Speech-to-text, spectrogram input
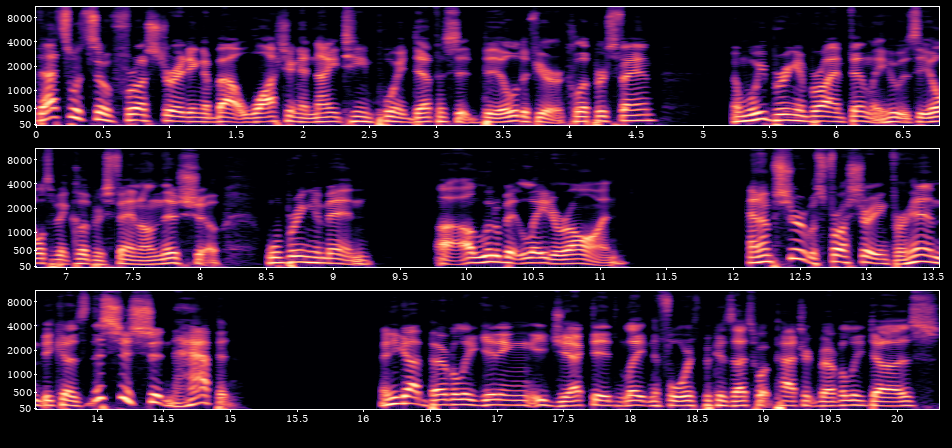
That's what's so frustrating about watching a 19 point deficit build if you're a Clippers fan. And we bring in Brian Finley, who is the ultimate Clippers fan on this show. We'll bring him in uh, a little bit later on. And I'm sure it was frustrating for him because this just shouldn't happen. And you got Beverley getting ejected late in the fourth because that's what Patrick Beverley does.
